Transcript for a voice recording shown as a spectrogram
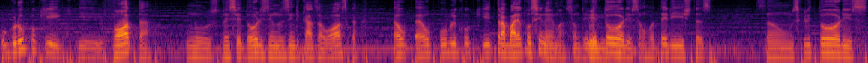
o grupo que, que vota nos vencedores e nos indicados ao Oscar é o, é o público que trabalha com cinema. São diretores, uhum. são roteiristas, são escritores,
